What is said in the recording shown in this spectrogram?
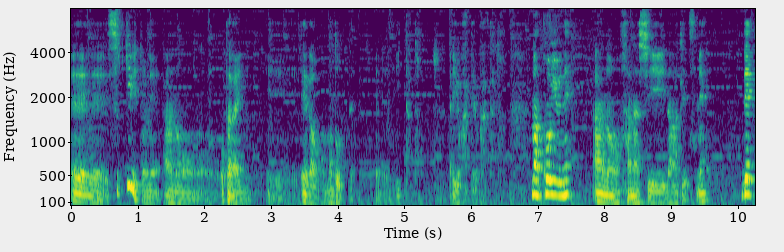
えー、すっきりとね、あのお互いに、え、笑顔が戻ってい、えー、ったと。よかったよかったと。まあ、こういうね、あの話なわけですね。で、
